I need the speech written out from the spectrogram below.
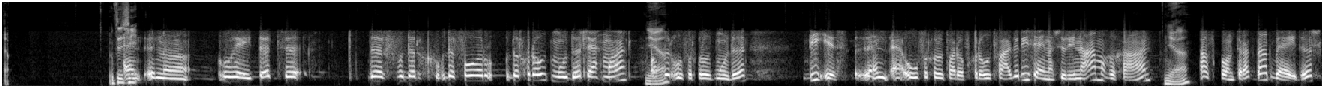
Ja. Het is En een, eh, hoe heet het? eh, de, de, de, voor, de grootmoeder, zeg maar, Ja. of de overgrootmoeder, die is, en, en overgrootvader of grootvader, die zijn naar Suriname gegaan Ja. als contractarbeider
